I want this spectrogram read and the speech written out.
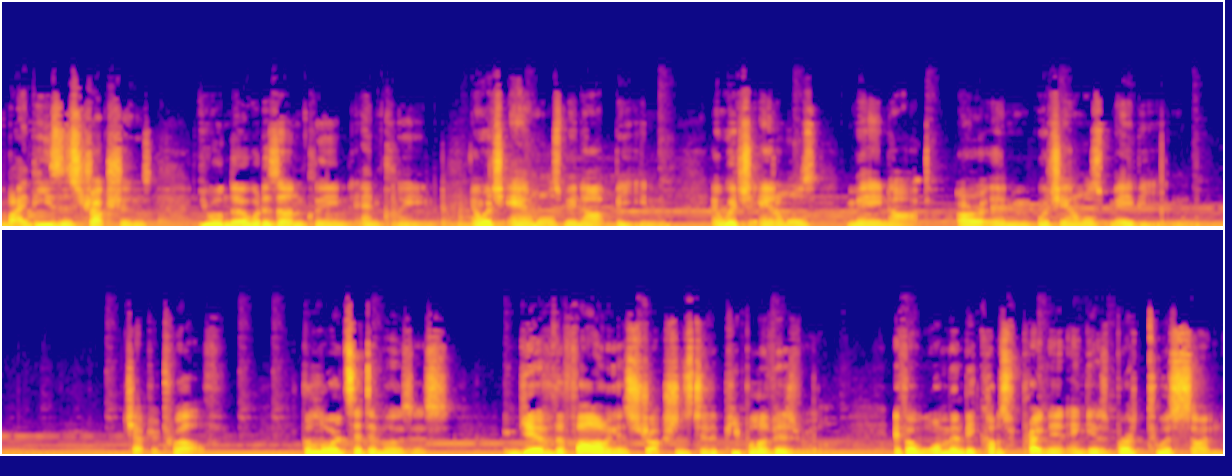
By these instructions, you will know what is unclean and clean, and which animals may not be eaten, and which animals may not, or and which animals may be eaten. Chapter 12. The Lord said to Moses, Give the following instructions to the people of Israel. If a woman becomes pregnant and gives birth to a son,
